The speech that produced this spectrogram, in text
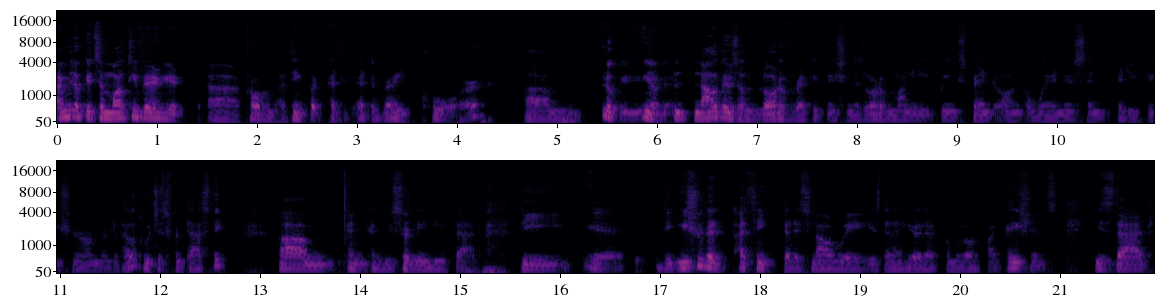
I mean, look, it's a multivariate uh, problem, I think, but at, at the very core, um, look, you know, now there's a lot of recognition. There's a lot of money being spent on awareness and education around mental health, which is fantastic, um, and and we certainly need that. The uh, the issue that I think that it's now raised, and I hear that from a lot of my patients, is that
